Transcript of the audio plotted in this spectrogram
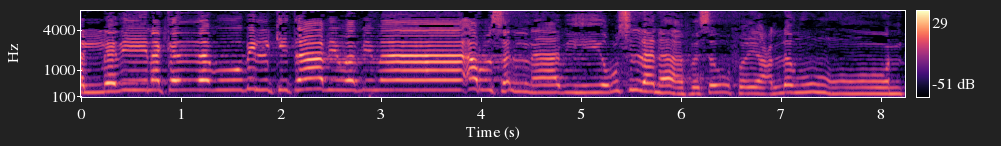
الذين كذبوا بالكتاب وبما أرسلنا به رسلنا فسوف يعلمون.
